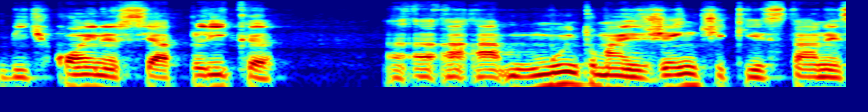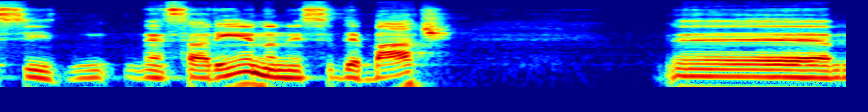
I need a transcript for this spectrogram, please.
Bitcoiner se aplica a, a, a, muito mais gente que está nesse, nessa arena, nesse debate. É,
